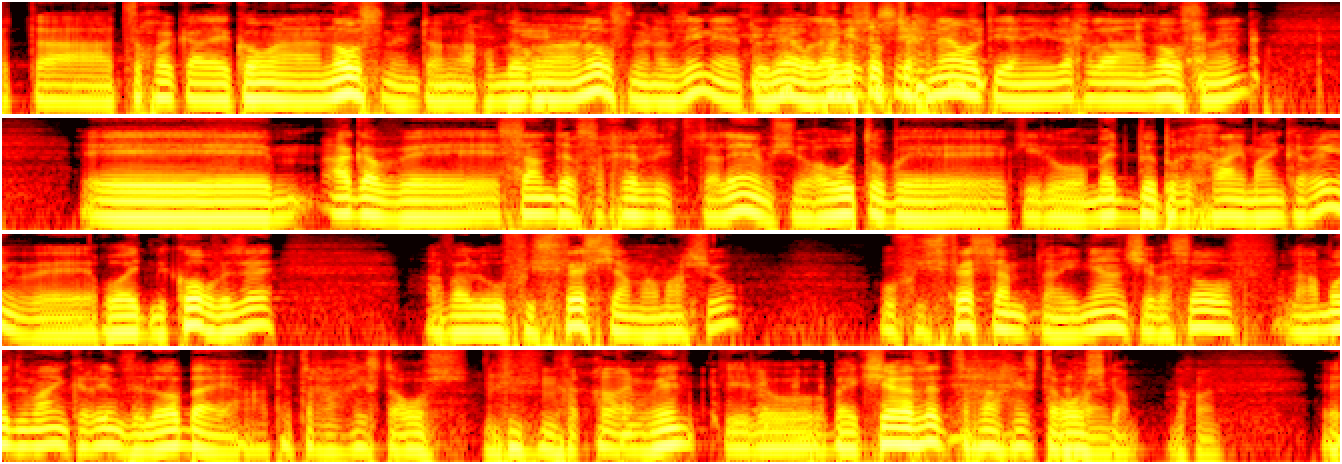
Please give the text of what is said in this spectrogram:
אתה צוחק עליי כל הזמן על הנורסמן, אתה אנחנו מדברים כן. על הנורסמן, אז הנה, אתה יודע, אולי בסוף. תשכנע אותי, אני אלך לנורסמן. אה, אגב, אה, סנדרס אחרי זה הצטלם, שראו אותו ב- כאילו עומד בבריכה עם מים קרים ורועד מקור וזה, אבל הוא פספס שם משהו. הוא פספס שם את העניין שבסוף, לעמוד במים קרים זה לא הבעיה, אתה צריך להכניס את הראש. אתה נכון, מבין? כאילו, בהקשר הזה אתה צריך להכניס את הראש נכון. גם. נכון. אה,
